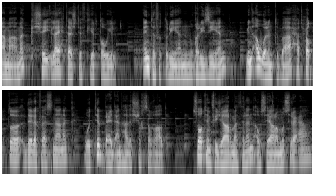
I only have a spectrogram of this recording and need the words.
أمامك شيء لا يحتاج تفكير طويل. أنت فطريا وغريزيا من أول انطباع حتحط ذيلك في أسنانك. وتبعد عن هذا الشخص الغاضب. صوت انفجار مثلا أو سيارة مسرعة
